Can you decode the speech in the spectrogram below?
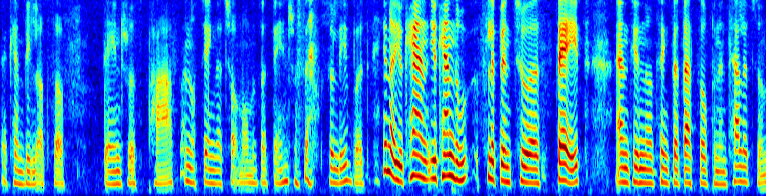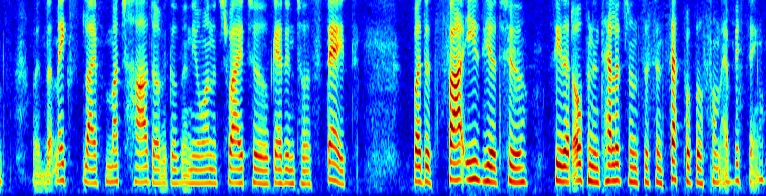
There can be lots of dangerous paths. I'm not saying that short moments are dangerous actually, but you know, you can, you can slip into a state and you know, think that that's open intelligence. That makes life much harder because then you want to try to get into a state but it's far easier to see that open intelligence is inseparable from everything.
